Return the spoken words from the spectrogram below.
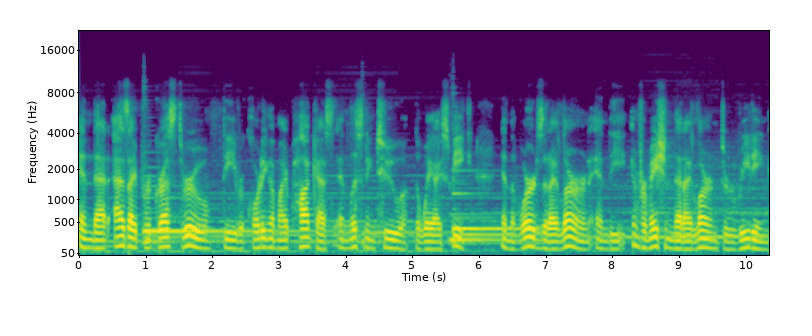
And that as I progress through the recording of my podcast and listening to the way I speak and the words that I learn and the information that I learn through reading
